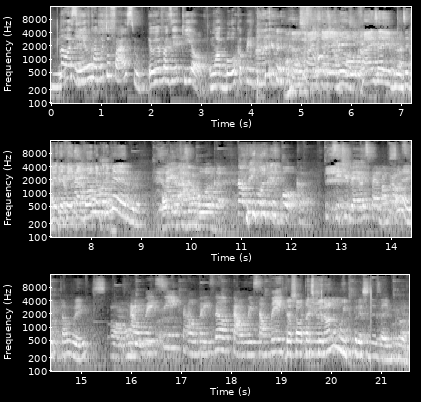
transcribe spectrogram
não, assim ia Deus. ficar muito fácil. Eu ia fazer aqui, ó. Uma boca pegando aqui Então faz aí, Bruno. Faz aí, Bruno. Você devia ter feito a boca primeiro, Bruno. Ela queria fazer a boca. Não, tem outra de boca. Se tiver, eu espero pra Não próxima. sei, talvez. Talvez sim, talvez não, talvez, talvez. O pessoal tá esperando muito por esse desenho, Bruno.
